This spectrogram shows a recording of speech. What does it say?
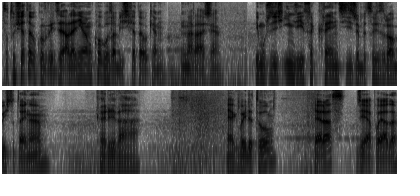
To tu światełko wyjdzie, ale nie mam kogo zabić światełkiem. Na razie. I muszę gdzieś indziej zakręcić, żeby coś zrobić tutaj, nie? Krywa. Jak wejdę tu? Teraz? Gdzie ja pojadę?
